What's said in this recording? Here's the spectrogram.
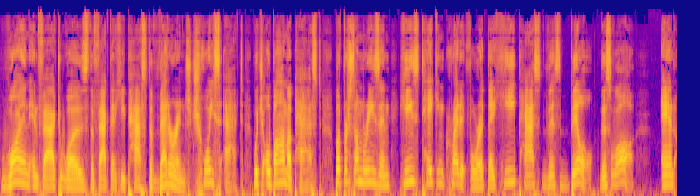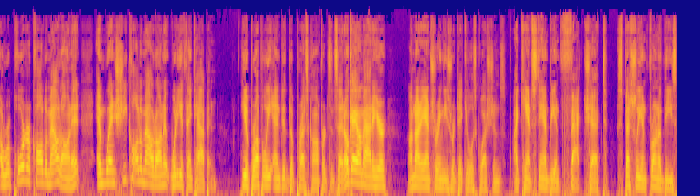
One, in fact, was the fact that he passed the Veterans Choice Act, which Obama passed, but for some reason, he's taking credit for it that he passed this bill, this law. And a reporter called him out on it. And when she called him out on it, what do you think happened? He abruptly ended the press conference and said, Okay, I'm out of here. I'm not answering these ridiculous questions. I can't stand being fact checked especially in front of these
